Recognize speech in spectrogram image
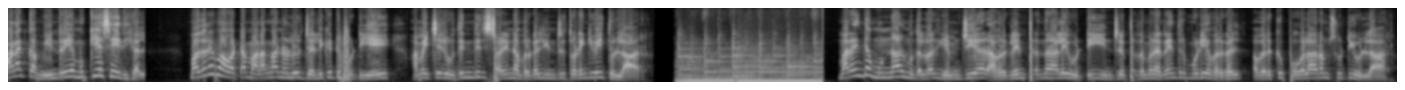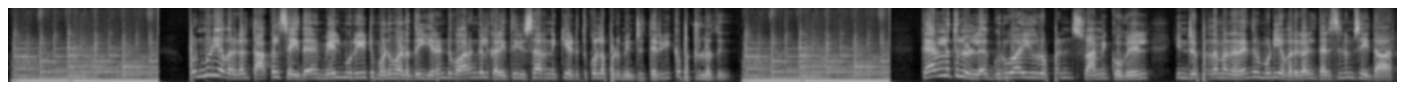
வணக்கம். இன்றைய முக்கிய செய்திகள். மதுரை மாவட்டம் அலங்காநல்லூர் ஜல்லிக்கட்டு போட்டியை அமைச்சர் உதயநிதி ஸ்டாலின் அவர்கள் இன்று தொடங்கி வைத்துள்ளார். மறைந்த முன்னாள் முதல்வர் எம்ஜிஆர் அவர்களின் பிறந்தநாளை ஒட்டி இன்று பிரதமர் நரேந்திர மோடி அவர்கள் அவருக்கு புகழாரம் சூட்டியுள்ளார். பொன்முடி அவர்கள் தாக்கல் செய்த மேல்முறையீட்டு மனுவானது இரண்டு வாரங்கள் கழித்து விசாரணைக்கு எடுத்துக்கொள்ளப்படும் என்று தெரிவிக்கப்பட்டுள்ளது. கேரளத்தில் உள்ள குருவாயூரப்பன் சுவாமி கோவிலில் இன்று பிரதமர் நரேந்திர மோடி அவர்கள் தரிசனம் செய்தார்.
